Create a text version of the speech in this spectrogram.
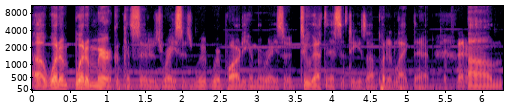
uh what a, what america considers races we're, we're part of the human race or two ethnicities i'll put it like that better. um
